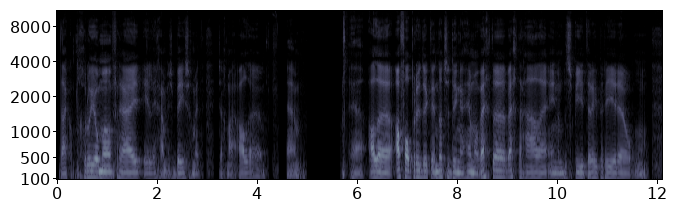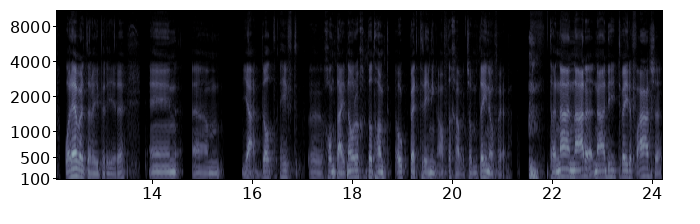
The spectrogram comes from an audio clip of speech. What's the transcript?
daar komt groeihormoon vrij. Je lichaam is bezig met zeg maar, alle, um, uh, alle afvalproducten en dat soort dingen helemaal weg te, weg te halen. En om de spier te repareren, om whatever te repareren. En um, ja, dat heeft uh, gewoon tijd nodig. Dat hangt ook per training af. Daar gaan we het zo meteen over hebben. Daarna, na, de, na die tweede fase,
